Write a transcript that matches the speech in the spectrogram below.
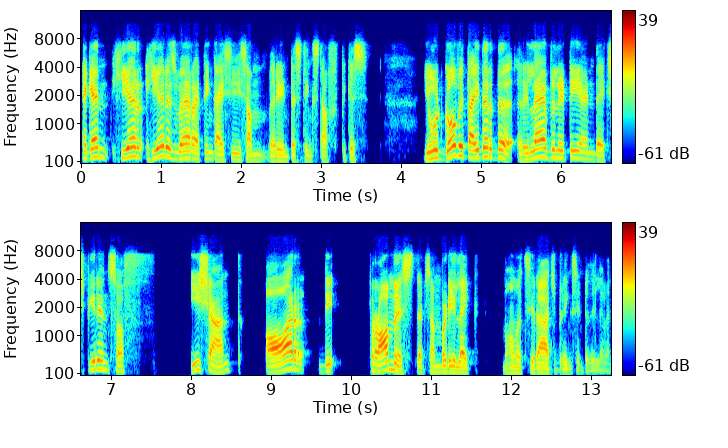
again, here here is where I think I see some very interesting stuff because you would go with either the reliability and the experience of Ishant or the promise that somebody like Mohammad Siraj brings into the 11,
